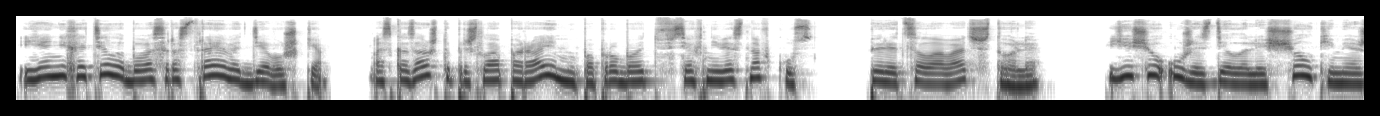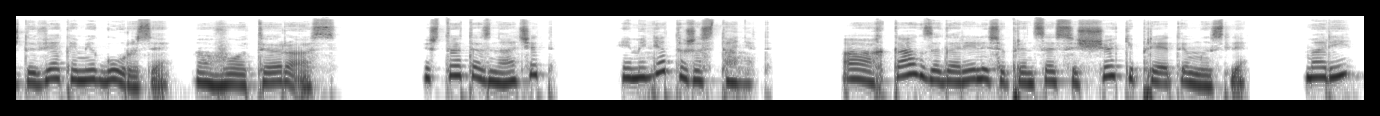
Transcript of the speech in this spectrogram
И я не хотела бы вас расстраивать, девушки, а сказал, что пришла пора ему попробовать всех невест на вкус. Перецеловать, что ли? Еще уже сделали щелки между веками Гурзы. Вот и раз. И что это значит? И меня тоже станет? Ах, как загорелись у принцессы щеки при этой мысли. Мари,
